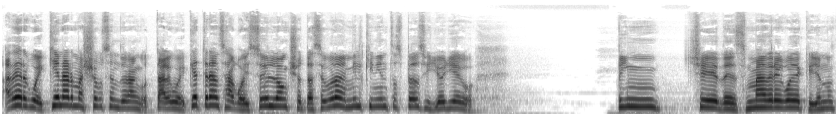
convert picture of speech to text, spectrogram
A ver, güey, ¿quién arma shows en Durango? Tal, güey. ¿Qué tranza, güey? Soy Longshot, asegura de 1500 pesos y yo llego. Pinche desmadre, güey, de que yo no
